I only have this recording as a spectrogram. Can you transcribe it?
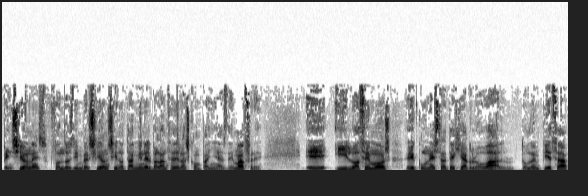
pensiones, fondos de inversión, sino también el balance de las compañías de Mafre. Eh, y lo hacemos con una estrategia global. Todo empieza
